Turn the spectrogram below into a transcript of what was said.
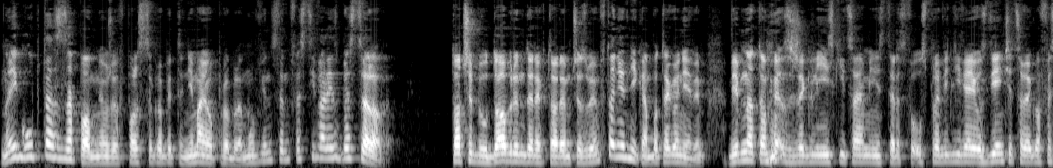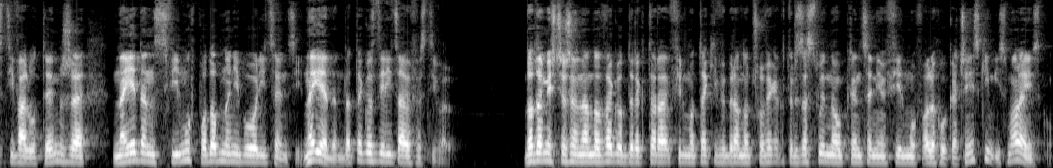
No i głuptas zapomniał, że w Polsce kobiety nie mają problemów, więc ten festiwal jest bezcelowy. To, czy był dobrym dyrektorem, czy złym, w to nie wnikam, bo tego nie wiem. Wiem natomiast, że Gliński i całe ministerstwo usprawiedliwiają zdjęcie całego festiwalu tym, że na jeden z filmów podobno nie było licencji. Na jeden, dlatego zdjęli cały festiwal. Dodam jeszcze, że na nowego dyrektora filmoteki wybrano człowieka, który zasłynął kręceniem filmów o Lechu Kaczyńskim i Smoleńsku.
